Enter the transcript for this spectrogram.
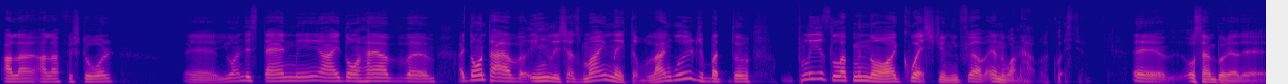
alla, alla förstår. Eh, you understand me? I don't have uh, I don't have English as my native language, but uh, please let me know a question if anyone have a question. Eh, och sen började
